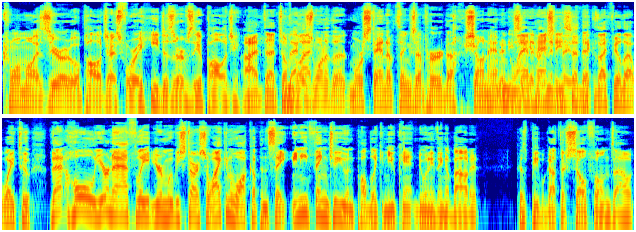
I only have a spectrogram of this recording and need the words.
Cuomo has zero to apologize for. He deserves the apology. I, that's, I'm That glad, is one of the more stand up things I've heard uh, Sean Hannity I'm say. glad in Hannity days, said that because I feel that way too. That whole you're an athlete, you're a movie star, so I can walk up and say anything to you in public and you can't do anything about it because people got their cell phones out.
